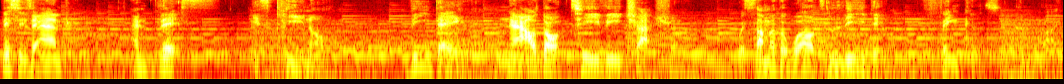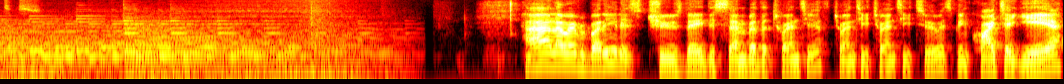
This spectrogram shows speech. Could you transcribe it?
this is Andrew, and this is Keen On, the daily now.tv chat show with some of the world's leading thinkers and writers. Hello, everybody. It is Tuesday, December the 20th, 2022. It's been quite a year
